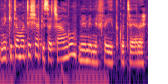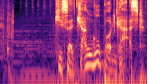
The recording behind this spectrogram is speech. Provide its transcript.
Nikitamatisha kisa changu mimi ni faith kotere Kisa Changu Podcast.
